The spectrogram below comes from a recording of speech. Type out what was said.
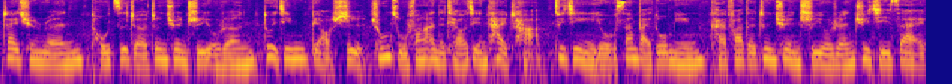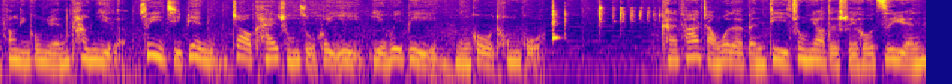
债权人、投资者、证券持有人都已经表示，重组方案的条件太差。最近有三百多名凯发的证券持有人聚集在芳林公园抗议了，所以即便召开重组会议，也未必能够通过。凯发掌握了本地重要的水喉资源，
